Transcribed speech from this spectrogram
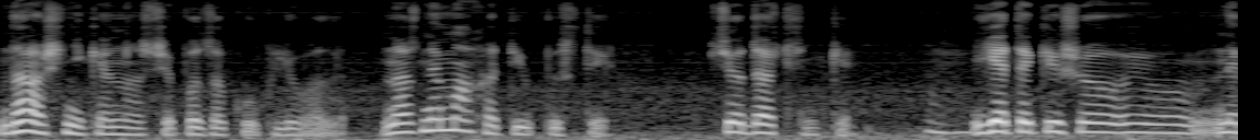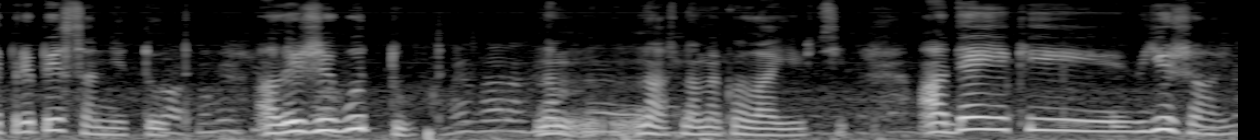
Дашники нас ще позакуплювали. Нас нема хатів пустих. Все дачники. Є такі, що е, не приписані тут, але живуть тут, на, нас на Миколаївці. А деякі в'їжджають.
